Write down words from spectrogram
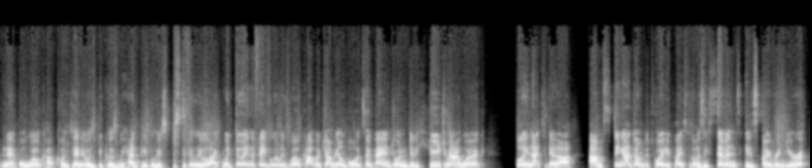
Netball World Cup content, it was because we had people who specifically were like, we're doing the FIFA Women's World Cup, we're jumping on board. So Bay and Jordan did a huge amount of work pulling that together. Um, Stinger, Dom du Toit, who plays for the Aussie Sevens, is over in Europe.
